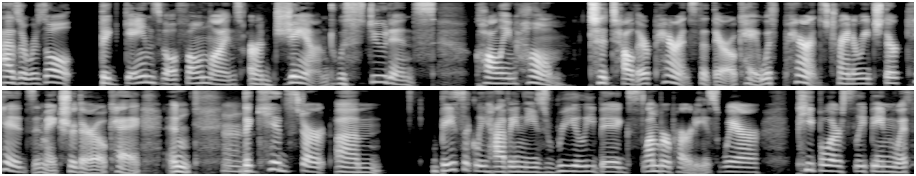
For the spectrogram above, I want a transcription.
as a result, the Gainesville phone lines are jammed with students calling home to tell their parents that they're okay, with parents trying to reach their kids and make sure they're okay. And Mm. the kids start um, basically having these really big slumber parties where people are sleeping with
